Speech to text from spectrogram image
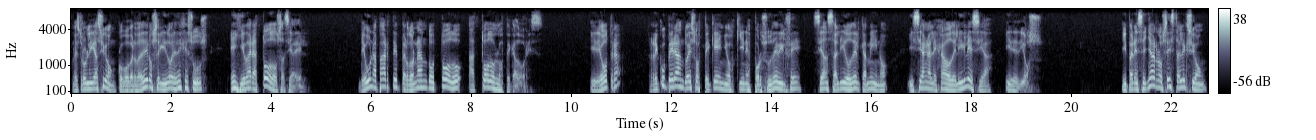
Nuestra obligación como verdaderos seguidores de Jesús es llevar a todos hacia Él. De una parte, perdonando todo a todos los pecadores. Y de otra, recuperando a esos pequeños quienes por su débil fe se han salido del camino y se han alejado de la iglesia y de Dios. Y para enseñarnos esta lección,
